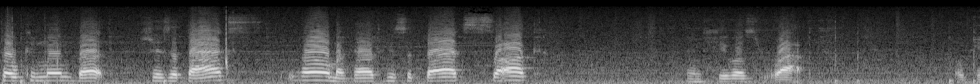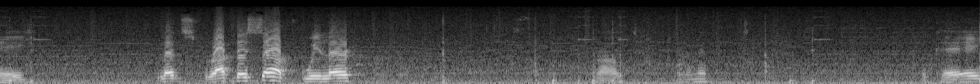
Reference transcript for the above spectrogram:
Pokemon but his attacks, oh my god, his attacks suck. And he was wrapped. Okay. Let's wrap this up, Wheeler. Route. Limit. Okay.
